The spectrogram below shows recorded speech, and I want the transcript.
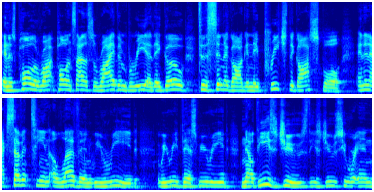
And as Paul, Paul and Silas arrive in Berea, they go to the synagogue and they preach the gospel. And in Acts 17 11, we read, we read this. We read, Now these Jews, these Jews who were in,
